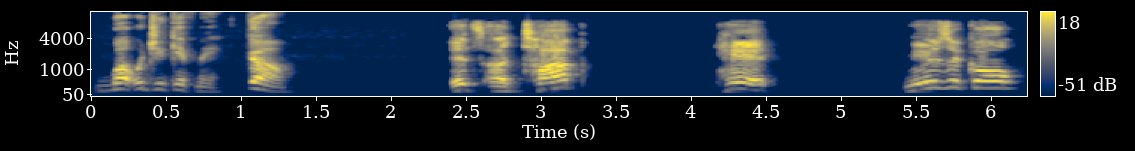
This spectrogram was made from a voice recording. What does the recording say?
what would you give me? Go. It's a top hit musical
